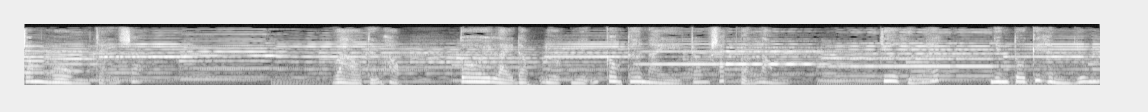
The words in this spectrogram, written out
trong nguồn chảy ra. Vào tiểu học, tôi lại đọc được những câu thơ này trong sách vở lòng. Chưa hiểu hết, nhưng tôi cứ hình dung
